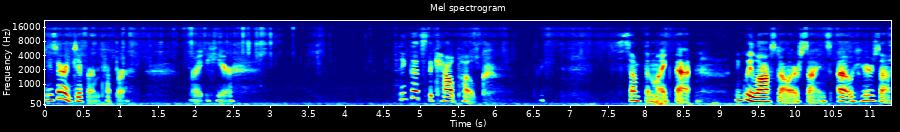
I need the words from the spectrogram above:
These are a different pepper right here. I think that's the cowpoke. Something like that. I think we lost all our signs. Oh, here's a,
